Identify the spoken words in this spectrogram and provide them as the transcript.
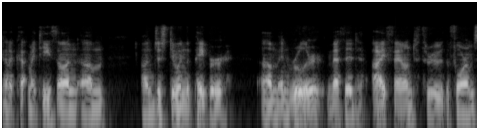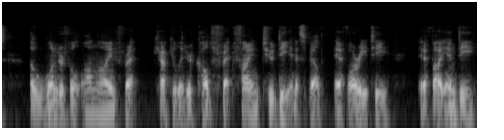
kind of cut my teeth on um, on just doing the paper um, and ruler method, I found through the forums a wonderful online fret calculator called FretFind 2D, and it's spelled F R E T F I N D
